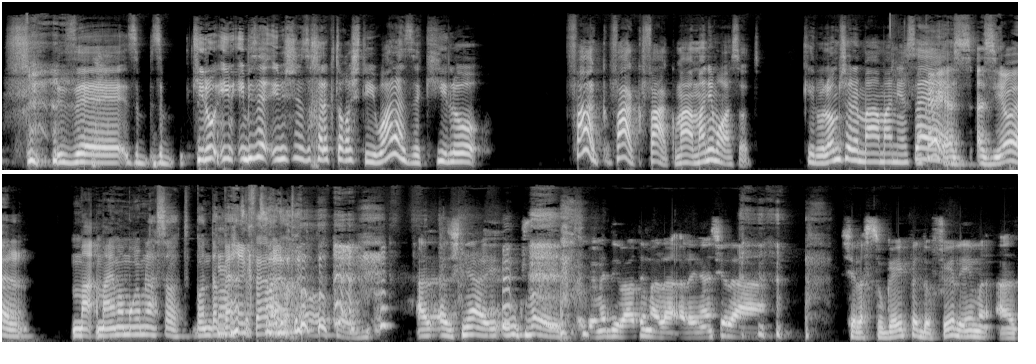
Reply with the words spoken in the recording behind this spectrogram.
זה, זה, זה, כאילו, אם, אם, זה, אם יש איזה חלק תורשתי, וואלה, זה כאילו, fuck, fuck, fuck, מה, מה אני אמורה לעשות? כאילו, לא משנה מה, מה אני אעשה. אוקיי, אז, אז יואל, מה, מה הם אמורים לעשות? בוא נדבר כן, קצת. אוקיי. אז, אז שנייה, אם כבר באמת דיברתם על, על העניין של, ה, של הסוגי פדופילים, אז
